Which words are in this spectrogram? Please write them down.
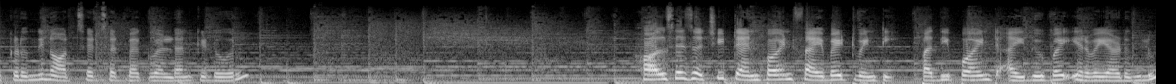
ఇక్కడ ఉంది నార్త్ సైడ్ సెట్ బ్యాక్ వెళ్ళడానికి డోరు. హాల్ సైజ్ వచ్చి ten point five by twenty పది పాయింట్ ఐదు బై ఇరవై అడుగులు.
